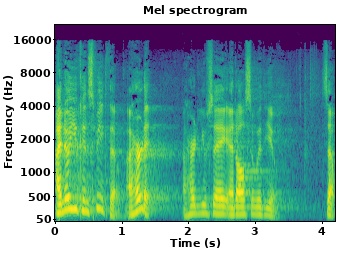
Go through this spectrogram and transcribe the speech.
I know you can speak, though. I heard it. I heard you say, and also with you. So,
